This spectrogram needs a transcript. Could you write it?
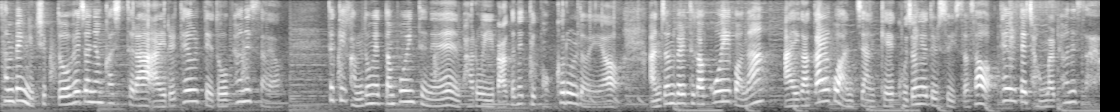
360도 회전형 카시트라 아이를 태울 때도 편했어요. 특히 감동했던 포인트는 바로 이 마그네틱 버클홀더예요. 안전벨트가 꼬이거나 아이가 깔고 앉지 않게 고정해둘 수 있어서 태울 때 정말 편했어요.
